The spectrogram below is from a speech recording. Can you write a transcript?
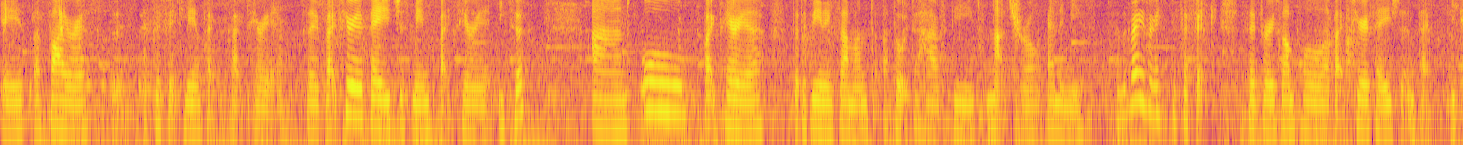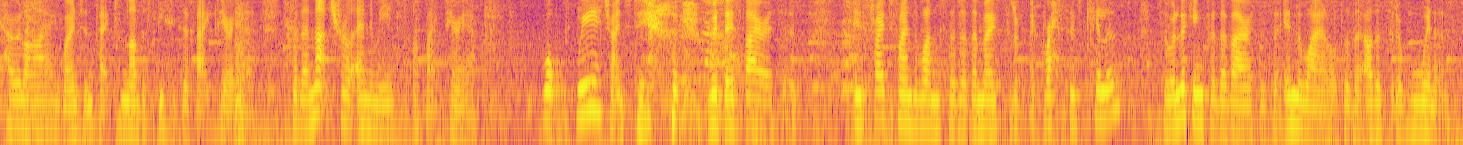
is a virus that specifically infects bacteria. So bacteriophage just means bacteria eater and all bacteria that have been examined are thought to have these natural enemies. So they're very, very specific. So for example, a bacteriophage that infects E. coli won't infect another species of bacteria. So they're natural enemies of bacteria what we're trying to do with those viruses is try to find the ones that are the most sort of aggressive killers. So we're looking for the viruses that in the wild are the other sort of winners.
